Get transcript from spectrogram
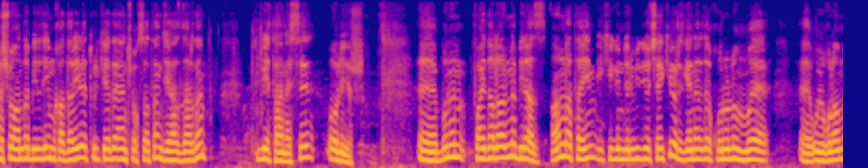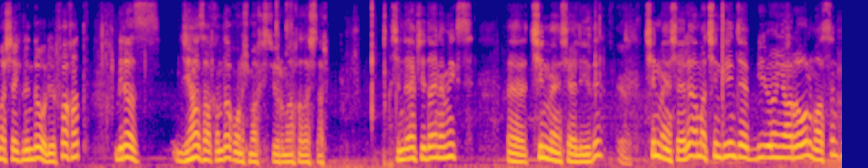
ama şu anda bildiğim kadarıyla Türkiye'de en çok satan cihazlardan bir tanesi oluyor. Ee, bunun faydalarını biraz anlatayım. İki gündür video çekiyoruz. Genelde kurulum ve e, uygulama şeklinde oluyor. Fakat biraz cihaz hakkında konuşmak istiyorum arkadaşlar. Şimdi FG Dynamics e, Çin menşeliydi. Evet. Çin menşeli ama Çin deyince bir ön yargı olmasın.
